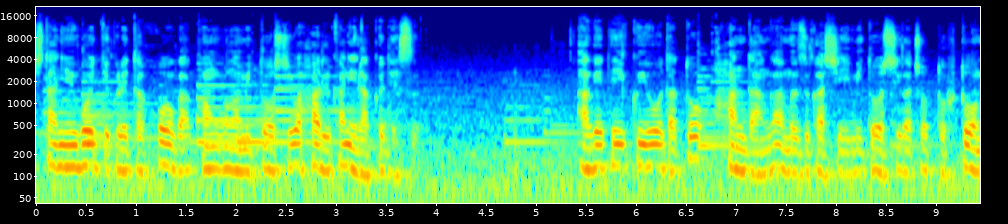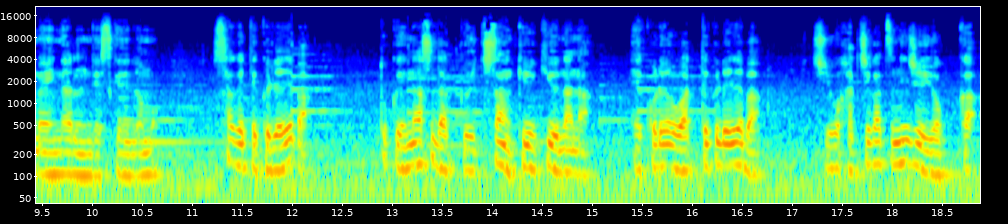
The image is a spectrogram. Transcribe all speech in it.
下に動いてくれた方が今後の見通しははるかに楽です。上げていくようだと判断が難しい見通しがちょっと不透明になるんですけれども下げてくれれば特にナスダック13997これを割ってくれれば一応8月24日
